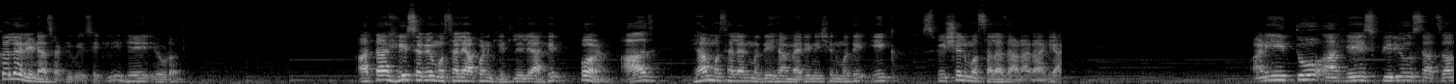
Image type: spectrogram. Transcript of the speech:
कलर येण्यासाठी बेसिकली हे एवढं. आता हे सगळे मसाले आपण घेतलेले आहेत पण आज ह्या मसाल्यांमध्ये ह्या मॅरिनेशनमध्ये एक स्पेशल मसाला जाणार आहे. आणि तो आहे स्पिरिओसाचा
